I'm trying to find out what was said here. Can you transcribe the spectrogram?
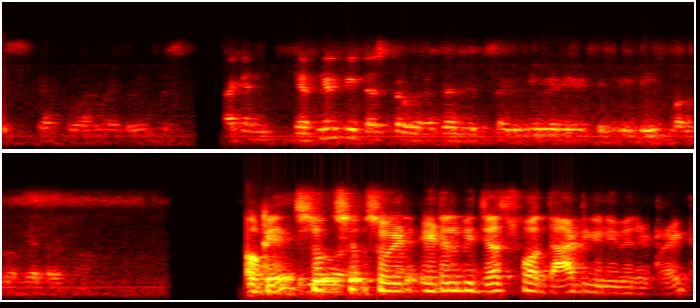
this step? Why am I doing this? I can definitely test whether it's a univariate degree d polynomial or not. Okay, so so so it it'll be just for that univariate, right?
